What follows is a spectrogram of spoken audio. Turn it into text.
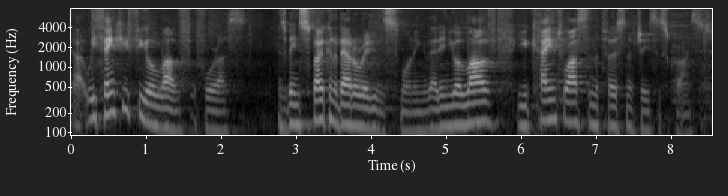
uh, we thank you for your love for us. It's been spoken about already this morning that in your love you came to us in the person of Jesus Christ.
